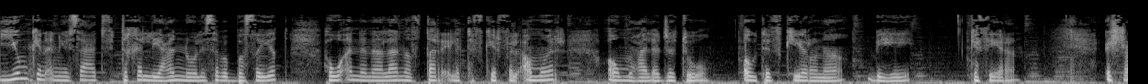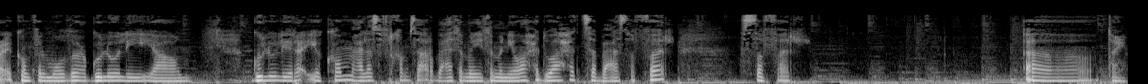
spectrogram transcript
يمكن أن يساعد في التخلي عنه لسبب بسيط هو أننا لا نضطر إلى التفكير في الأمر أو معالجته. أو تذكيرنا به كثيرا. إيش رأيكم في الموضوع؟ قولوا لي قولوا لي رأيكم على صفر خمسة أربعة ثمانية, ثمانية واحد, واحد سبعة صفر صفر. آه طيب.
